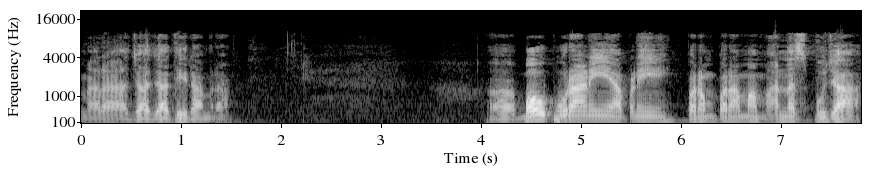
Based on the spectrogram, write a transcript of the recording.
મારા જાજાથી રામ રામ. બહુ પુરાણી આપણી પરંપરામાં માનસ પૂજા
